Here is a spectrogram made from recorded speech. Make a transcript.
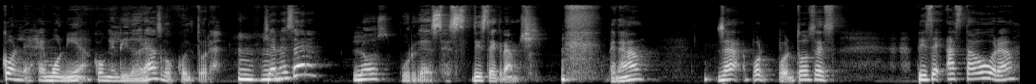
con la hegemonía, con el liderazgo cultural. ¿Quiénes eran? Los burgueses, dice Gramsci. ¿Verdad? Ya, entonces, dice, hasta ahora,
